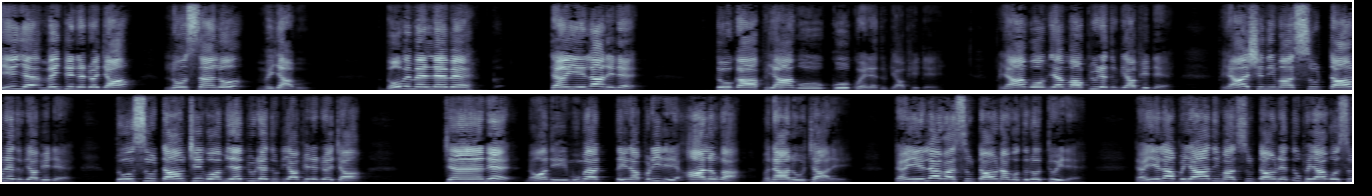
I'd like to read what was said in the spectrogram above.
ယင်းရဲ့အမိန့်ဖြစ်တဲ့အတွက်ကြောင့်လွန်ဆန်လို့မရဘူးသို့ပေမဲ့လည်းပဲဒံယေလအနေနဲ့သူကဘုရားကိုကိုးကွယ်တဲ့သူတယောက်ဖြစ်တယ်။ဘု ရားကိုမျက်မှောက်ပြုတဲ့သူတယောက်ဖြစ်တယ်။ဘုရားရှင်ဒီမှာဆုတောင်းတဲ့သူတယောက်ဖြစ်တယ်။သူဆုတောင်းခြင်းကိုအမြဲပြုတဲ့သူတယောက်ဖြစ်တဲ့အတွက်ကြောင့်ဂျန်နဲ့နော်ဒီမူမတ်တေနာပရိတွေအားလုံးကမနာလိုကြတယ်။ဒံယေလကဆုတောင်းတာကိုသူတို့တွေ့တယ်။ဒံယေလဘုရားဒီမှာဆုတောင်းတယ်သူဘုရားကိုဆု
